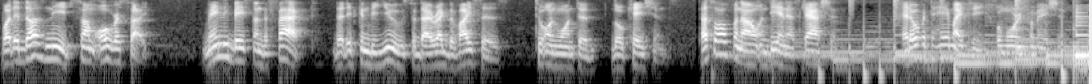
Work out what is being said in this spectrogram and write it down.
But it does need some oversight, mainly based on the fact that it can be used to direct devices to unwanted locations. That's all for now on DNS caching. Head over to HaimIT for more information.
